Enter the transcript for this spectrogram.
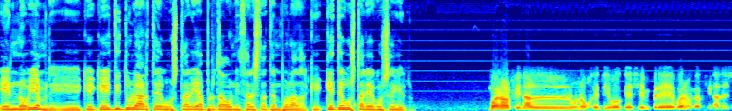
en noviembre? Eh, ¿Qué, titular te gustaría protagonizar esta temporada? ¿Qué, te gustaría conseguir? Bueno, al final un objetivo que siempre, bueno, que al final es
